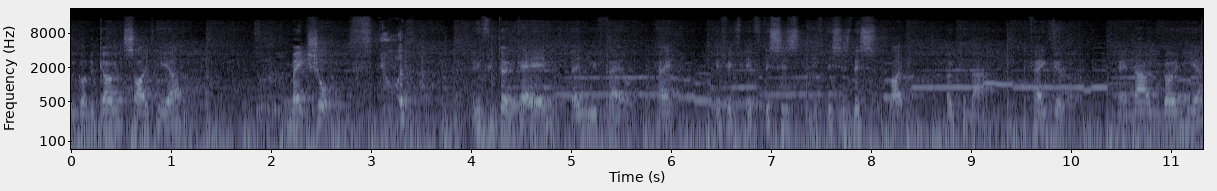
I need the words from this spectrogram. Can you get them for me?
we've got to go inside here, make sure, and if you don't get in, then you failed, okay? If, it, if this is if this is this, like, open that. Okay, good. Okay, now you go in here,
